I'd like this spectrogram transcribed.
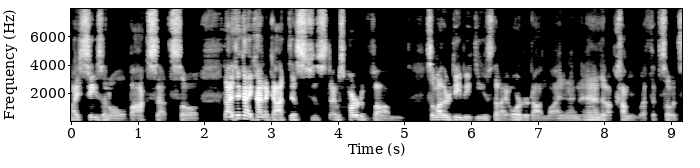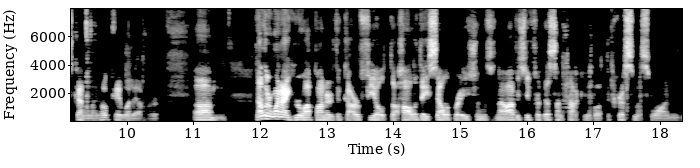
my seasonal box sets. So I think I kind of got this just I was part of um, some other DVDs that I ordered online and, and ended up coming with it. So it's kind of like okay, whatever. Um, another one I grew up on are the Garfield the holiday celebrations. Now, obviously, for this, I'm talking about the Christmas one,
